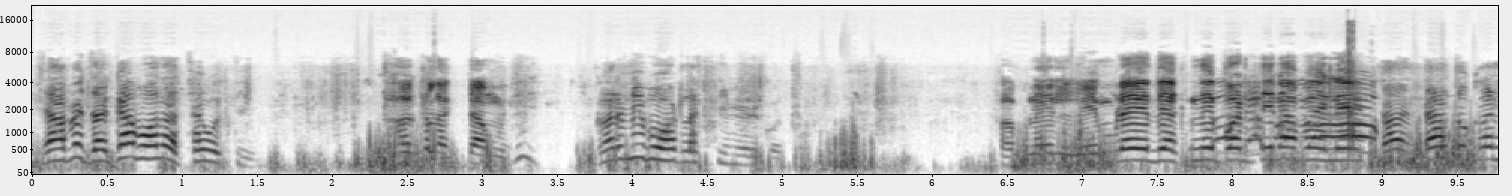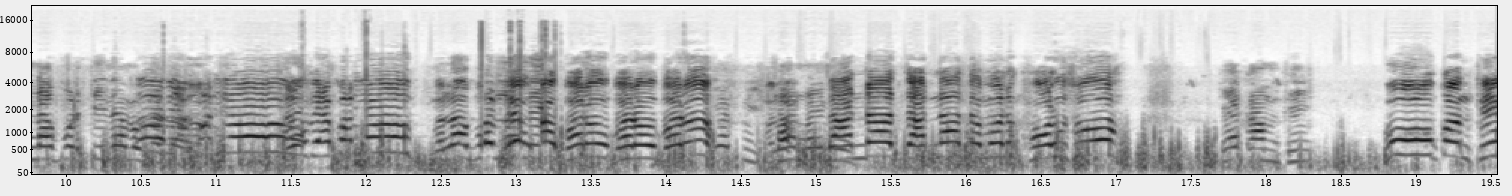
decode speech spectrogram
यहाँ पे जगह बहुत अच्छा होती थक लगता मुझे गर्मी बहुत लगती मेरे को तो अपने लिमड़े देखने पड़ती ना पहले धंधा तो करना पड़ती ना मगर लाले। વેપારીઓ વેપારીઓ बोला बोल લે, ભરો ભરો ભરો ये पीछा नहीं ચાંદા ચાંદા તમને ખોલું છું क्या काम थी હું કોમ થી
